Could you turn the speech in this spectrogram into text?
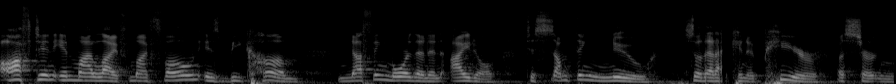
often in my life, my phone is become nothing more than an idol to something new so that I can appear a certain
